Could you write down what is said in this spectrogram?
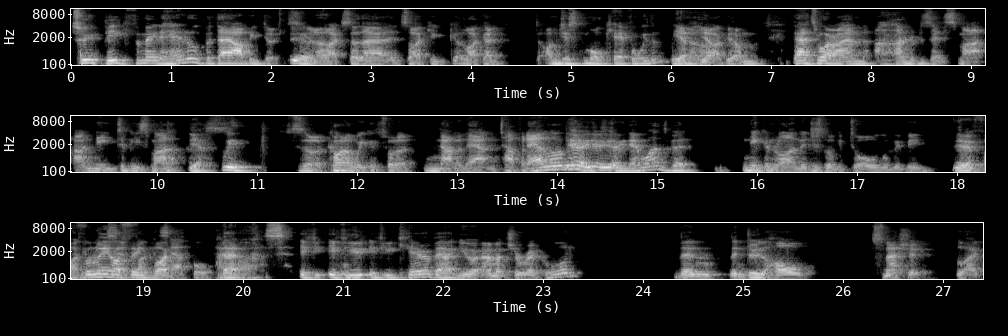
too big for me to handle, but they are big dudes. Yeah. You know, like so that it's like you like I I'm just more careful with them. you Yeah, know, yeah, like, yeah. That's where I am 100 percent smart. I need to be smarter yes. with sort of Connor. We can sort of nut it out and tough it out a little bit. Yeah, yeah, yeah. Do them ones, but Nick and Ryan, they're just a little bit tall, a little bit big. Yeah, for me, I think like southpaw that- in my ass. if you if you if you care about your amateur record, then then do the whole smash it like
